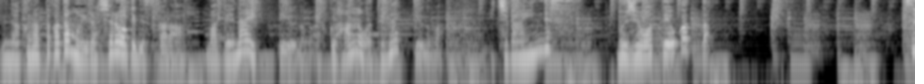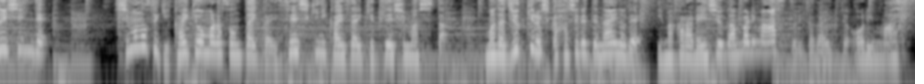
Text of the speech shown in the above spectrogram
亡くなった方もいらっしゃるわけですから、まあ、出ないっていうのが、副反応が出ないっていうのが一番いいんです。無事終わってよかった。追伸で、下関海峡マラソン大会正式に開催決定しました。まだ10キロしか走れてないので、今から練習頑張りますといただいております。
